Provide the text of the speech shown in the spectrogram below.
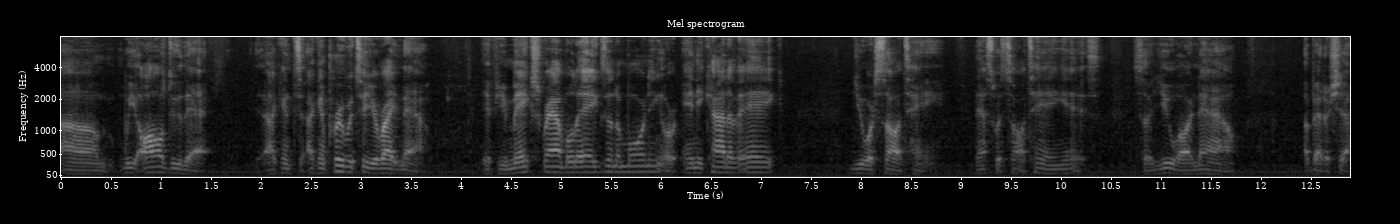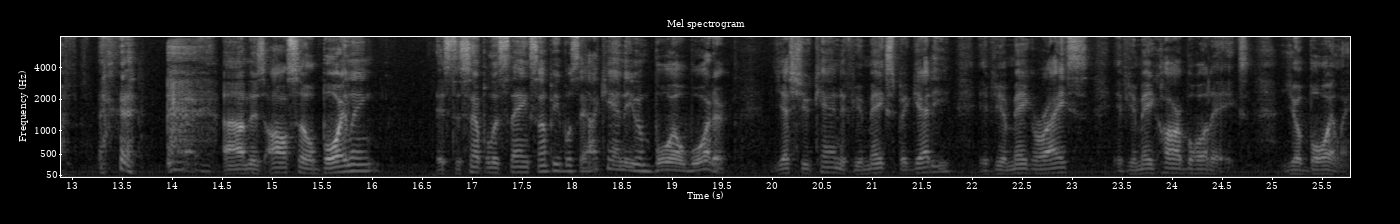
Um, we all do that. I can I can prove it to you right now. If you make scrambled eggs in the morning or any kind of egg, you are sauteing. That's what sauteing is. So you are now a better chef. um, there's also boiling. It's the simplest thing. Some people say, I can't even boil water. Yes, you can if you make spaghetti, if you make rice, if you make hard boiled eggs. You're boiling.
